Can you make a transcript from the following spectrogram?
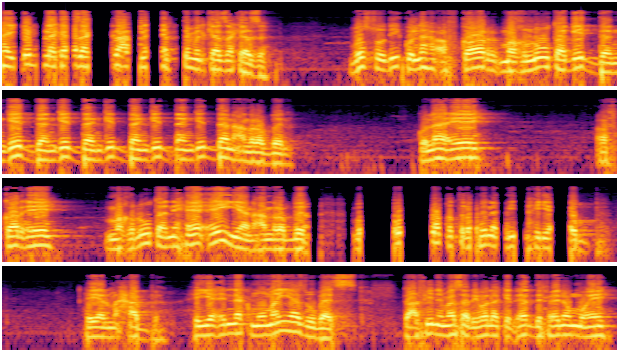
هيجيب لك كذا كذا عشان بتعمل كذا كذا. بصوا دي كلها أفكار مغلوطة جدا جدا جدا جدا جدا جدا عن ربنا. كلها إيه؟ أفكار إيه؟ مغلوطة نهائيا عن ربنا. علاقه ربنا هي الحب هي المحبة هي إنك مميز وبس. أنتوا عارفين المثل يقول لك القرد في عين أمه إيه؟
